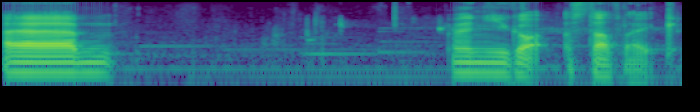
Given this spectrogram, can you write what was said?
Um, and you got stuff like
